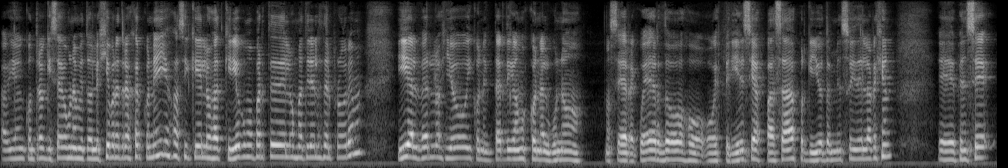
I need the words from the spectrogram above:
había encontrado quizás una metodología para trabajar con ellos, así que los adquirió como parte de los materiales del programa y al verlos yo y conectar, digamos, con algunos, no sé, recuerdos o, o experiencias pasadas, porque yo también soy de la región, eh, pensé,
